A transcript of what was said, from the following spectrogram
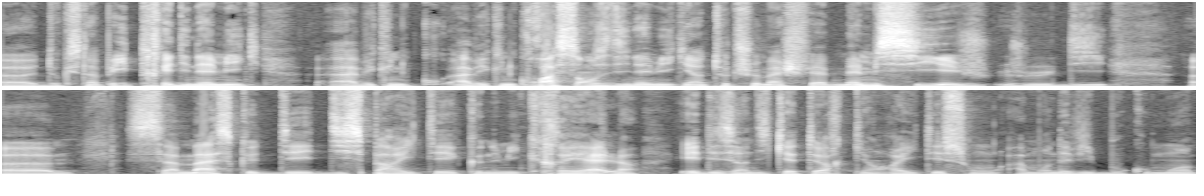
Euh, donc c'est un pays très dynamique, avec une, avec une croissance dynamique et un taux de chômage faible, même si, et je, le dis, euh, ça masque des disparités économiques réelles et des indicateurs qui en réalité sont, à mon avis, beaucoup moins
